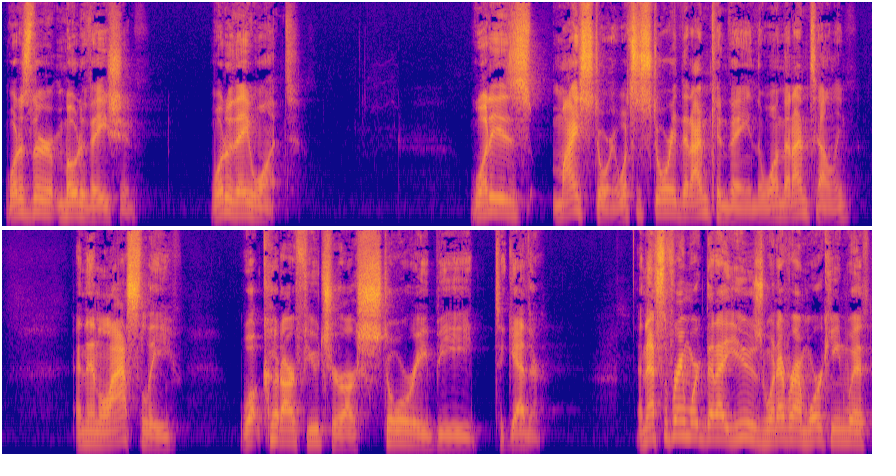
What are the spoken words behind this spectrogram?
What is their motivation? What do they want? What is my story? What's the story that I'm conveying, the one that I'm telling? And then lastly, what could our future, our story be together? And that's the framework that I use whenever I'm working with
